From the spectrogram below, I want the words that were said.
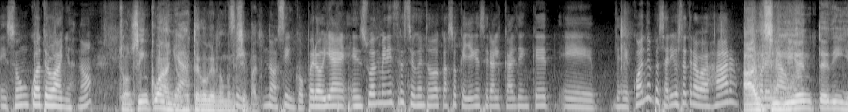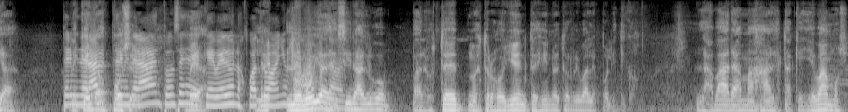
Eh, son cuatro años, ¿no? Son cinco años este gobierno municipal. no, cinco, pero ya en su administración, en todo caso, que llegue a ser alcalde, ¿en qué, eh, ¿desde cuándo empezaría usted a trabajar? Al siguiente día. Terminará, terminará entonces Quevedo en los cuatro años. Le voy a decir algo para usted, nuestros oyentes y nuestros rivales políticos. La vara más alta que llevamos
